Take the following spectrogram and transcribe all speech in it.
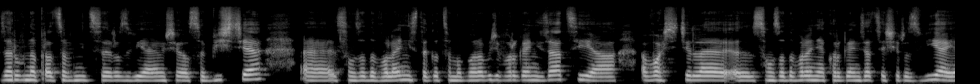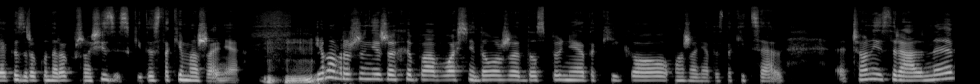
zarówno pracownicy rozwijają się osobiście, są zadowoleni z tego, co mogą robić w organizacji, a, właściciele są zadowoleni, jak organizacja się rozwija i jak z roku na rok przynosi zyski. To jest takie marzenie. Mhm. Ja mam wrażenie, że chyba właśnie dążę do spełnienia takiego marzenia, to jest taki cel. Czy on jest realny?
